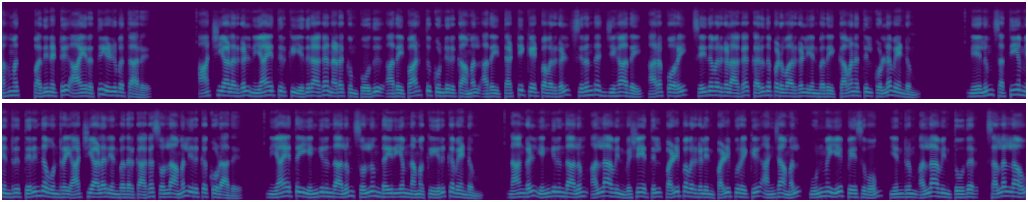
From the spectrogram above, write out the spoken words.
அஹ்மத் பதினெட்டு ஆயிரத்து எழுபத்தாறு. ஆட்சியாளர்கள் நியாயத்திற்கு எதிராக நடக்கும் போது அதை பார்த்து கொண்டிருக்காமல் அதை தட்டி கேட்பவர்கள் சிறந்த ஜிஹாதை அறப்போரை செய்தவர்களாக கருதப்படுவார்கள் என்பதை கவனத்தில் கொள்ள வேண்டும். மேலும் சத்தியம் என்று தெரிந்த ஒன்றை ஆட்சியாளர் என்பதற்காக சொல்லாமல் இருக்கக்கூடாது. நியாயத்தை எங்கிருந்தாலும் சொல்லும் தைரியம் நமக்கு இருக்க வேண்டும். நாங்கள் எங்கிருந்தாலும் அல்லாவின் விஷயத்தில் பழிப்பவர்களின் பழிப்புரைக்கு அஞ்சாமல் உண்மையே பேசுவோம் என்றும் அல்லாவின் தூதர் சல்லல்லாஹு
